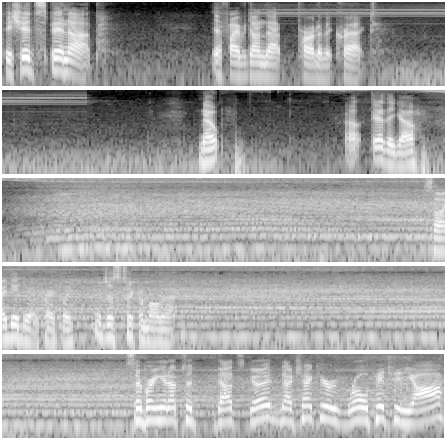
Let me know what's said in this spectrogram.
They should spin up if I've done that part of it correct. Nope. Oh, there they go. So I did do it correctly. It just took a moment. So bring it up to, that's good. Now check your roll, pitch, and yaw.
